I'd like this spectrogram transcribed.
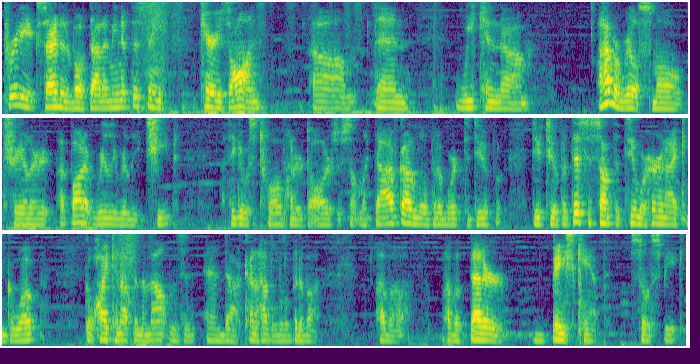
pretty excited about that. I mean, if this thing carries on, um, then we can. Um, I have a real small trailer. I bought it really really cheap I think it was twelve hundred dollars or something like that. I've got a little bit of work to do do to it, but this is something too where her and I can go out, go hiking up in the mountains and and uh, kind of have a little bit of a of a of a better base camp, so to speak.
